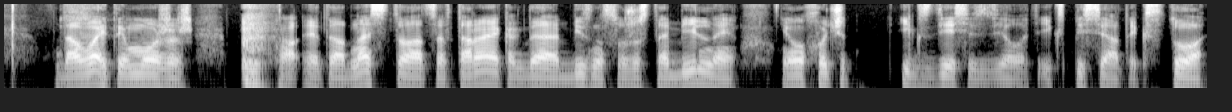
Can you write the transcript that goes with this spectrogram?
давай ты можешь. Это одна ситуация. Вторая, когда бизнес уже стабильный, и он хочет X10 сделать, X50, X100,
